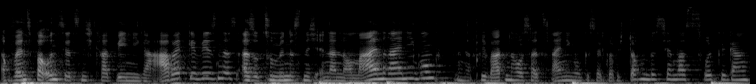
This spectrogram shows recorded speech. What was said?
Auch wenn es bei uns jetzt nicht gerade weniger Arbeit gewesen ist, also zumindest nicht in der normalen Reinigung. In der privaten Haushaltsreinigung ist ja, glaube ich, doch ein bisschen was zurückgegangen.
